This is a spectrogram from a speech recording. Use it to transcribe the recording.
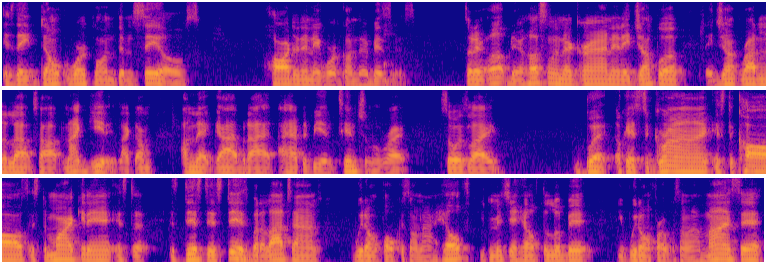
is they don't work on themselves harder than they work on their business. So they're up, they're hustling, they're grinding, they jump up, they jump right on the laptop, and I get it. Like I'm I'm that guy, but I I have to be intentional, right? So it's like, but okay, it's the grind, it's the calls, it's the marketing, it's the it's this, this, this. But a lot of times we don't focus on our health. You mentioned health a little bit. We don't focus on our mindset.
